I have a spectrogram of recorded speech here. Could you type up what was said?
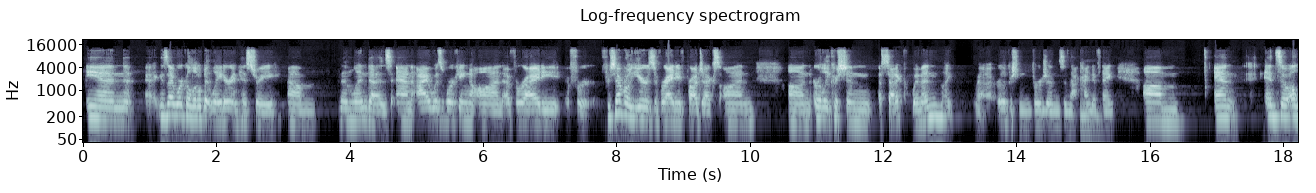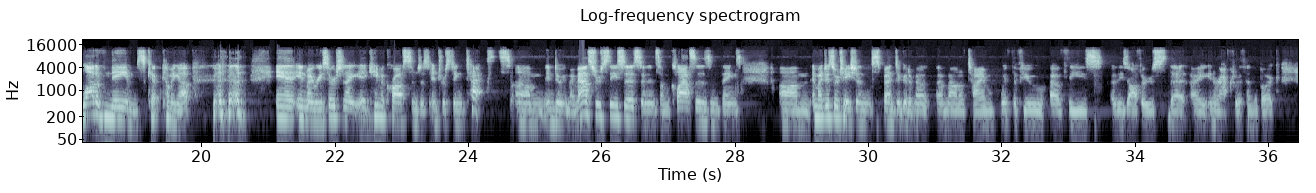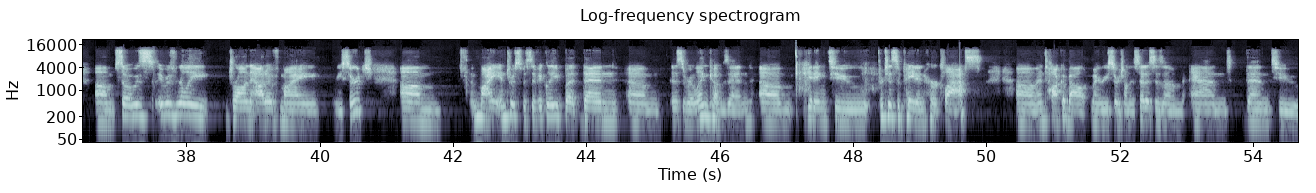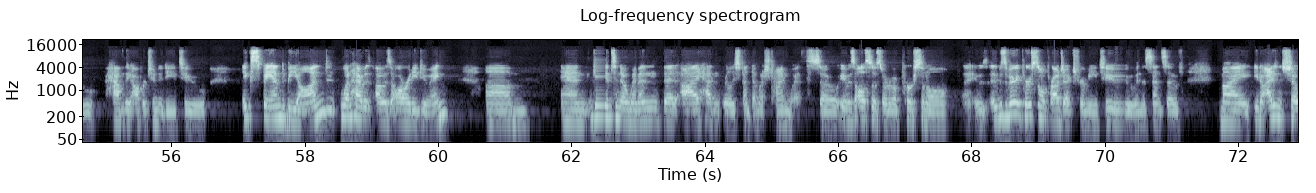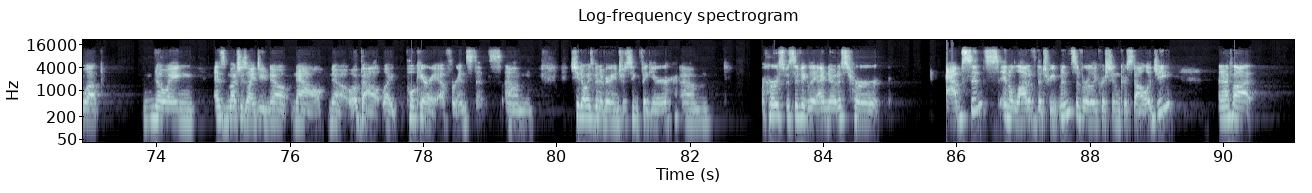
in because I work a little bit later in history. Um, than Lynn does. And I was working on a variety for for several years, a variety of projects on on early Christian ascetic women, like uh, early Christian virgins and that kind mm. of thing. Um, and and so a lot of names kept coming up and in my research and I, I, came across some just interesting texts um, in doing my master's thesis and in some classes and things um, and my dissertation spent a good amount, amount of time with a few of these of these authors that I interact with in the book. Um, so it was it was really drawn out of my research. Um, my interest specifically, but then um, this is where Lynn comes in, um, getting to participate in her class um, and talk about my research on asceticism, and then to have the opportunity to expand beyond what I was, I was already doing um, and get to know women that I hadn't really spent that much time with. So it was also sort of a personal. It was it was a very personal project for me too, in the sense of my you know I didn't show up knowing as much as I do know now know about like Pulcheria, for instance. Um, she'd always been a very interesting figure. Um, her specifically, I noticed her absence in a lot of the treatments of early Christian Christology, and I thought,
